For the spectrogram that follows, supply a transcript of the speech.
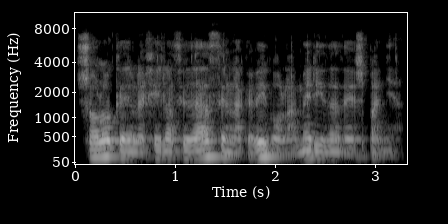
solo que elegí la ciudad en la que vivo, la Mérida de España.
